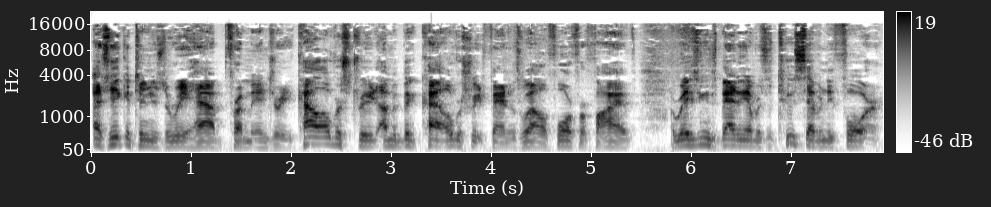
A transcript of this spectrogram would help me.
as he continues to rehab from injury. Kyle Overstreet, I'm a big Kyle Overstreet fan as well, four for five, raising his batting average to 274.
